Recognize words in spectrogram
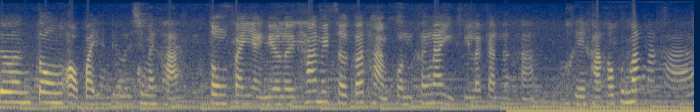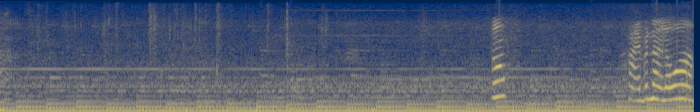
เดินตรงออกไปอย่างเดียวเลยใช่ไหมคะ ตรงไปอย่างเดียวเลย ถ้าไม่เจอก็ถามคนข้างหน้าอีกทีละกันนะคะ โอเคค่ะ ขอบคุณมากนะคะ ไปไหนแล้วอะ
